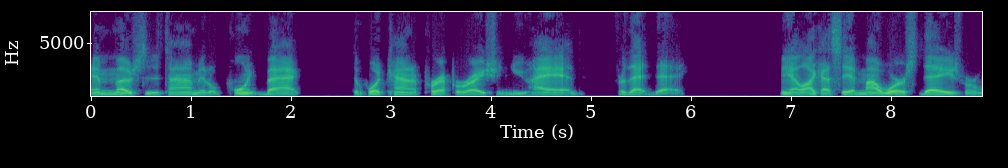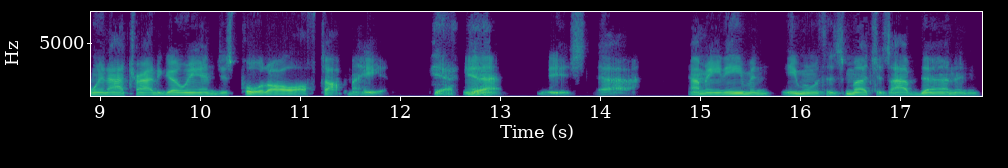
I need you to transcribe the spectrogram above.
And most of the time it'll point back to what kind of preparation you had for that day. Yeah, like I said, my worst days were when I tried to go in and just pull it all off the top of my head. Yeah. Yeah. It's uh I mean, even even with as much as I've done and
